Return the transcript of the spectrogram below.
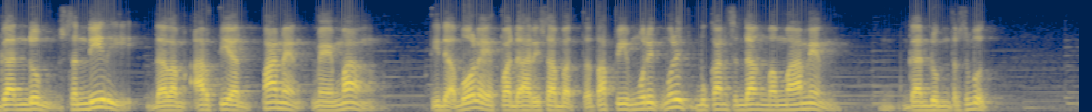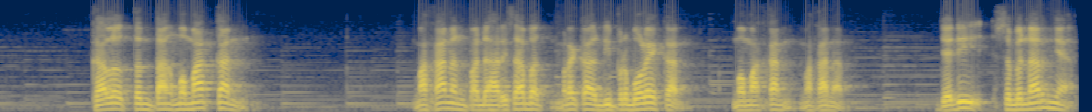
gandum sendiri dalam artian panen, memang tidak boleh pada hari Sabat, tetapi murid-murid bukan sedang memanen gandum tersebut. Kalau tentang memakan makanan pada hari Sabat, mereka diperbolehkan memakan makanan. Jadi sebenarnya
